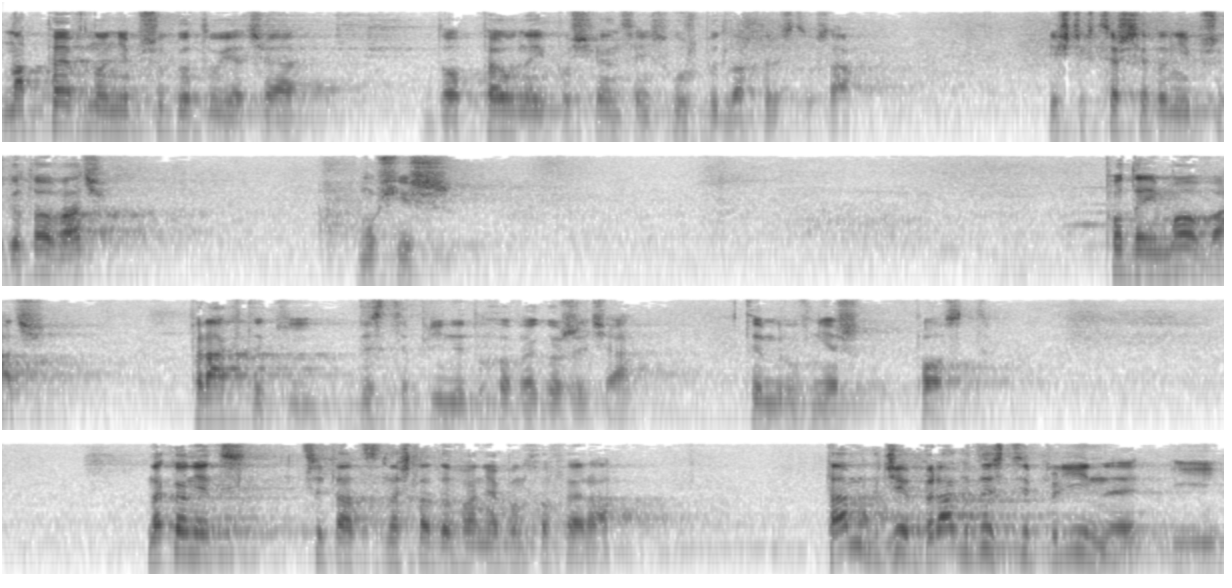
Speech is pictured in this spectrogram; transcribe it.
na pewno nie przygotuje cię do pełnej poświęceń służby dla Chrystusa. Jeśli chcesz się do niej przygotować, musisz podejmować praktyki dyscypliny duchowego życia, w tym również post. Na koniec cytat z naśladowania Bonhoeffera. Tam, gdzie brak dyscypliny i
